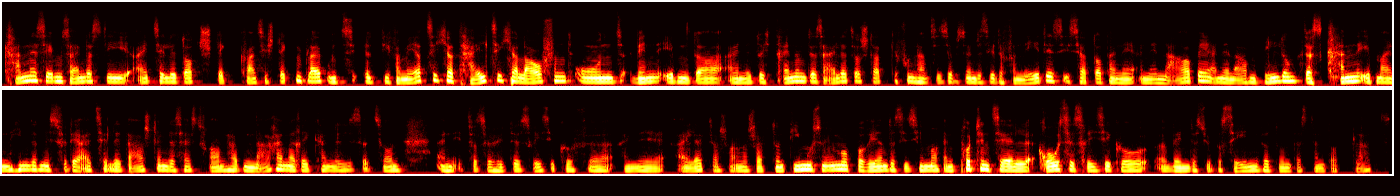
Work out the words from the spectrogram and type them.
kann es eben sein, dass die Eizelle dort steck, quasi stecken bleibt und die vermehrt sich ja, teilt sich ja laufend. Und wenn eben da eine Durchtrennung des Eileiters stattgefunden hat, selbst wenn das wieder vernäht ist, ist ja dort eine, eine Narbe, eine Narbenbildung. Das kann eben ein Hindernis für die Eizelle darstellen. Das heißt, Frauen haben nach einer Rekanalisation ein etwas erhöhtes Risiko für eine Eileiterschwangerschaft. Und die muss man immer operieren. Das ist immer ein potenziell großes Risiko, wenn das übersehen wird und das dann dort platzt.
